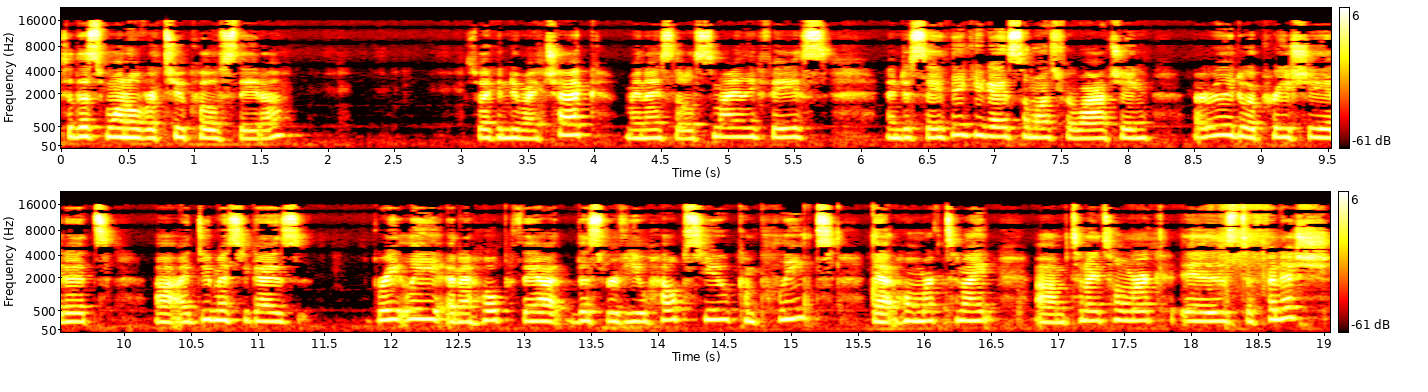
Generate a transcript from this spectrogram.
to this 1 over 2 cos theta. So I can do my check, my nice little smiley face, and just say thank you guys so much for watching. I really do appreciate it. Uh, I do miss you guys greatly, and I hope that this review helps you complete that homework tonight. Um, tonight's homework is to finish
